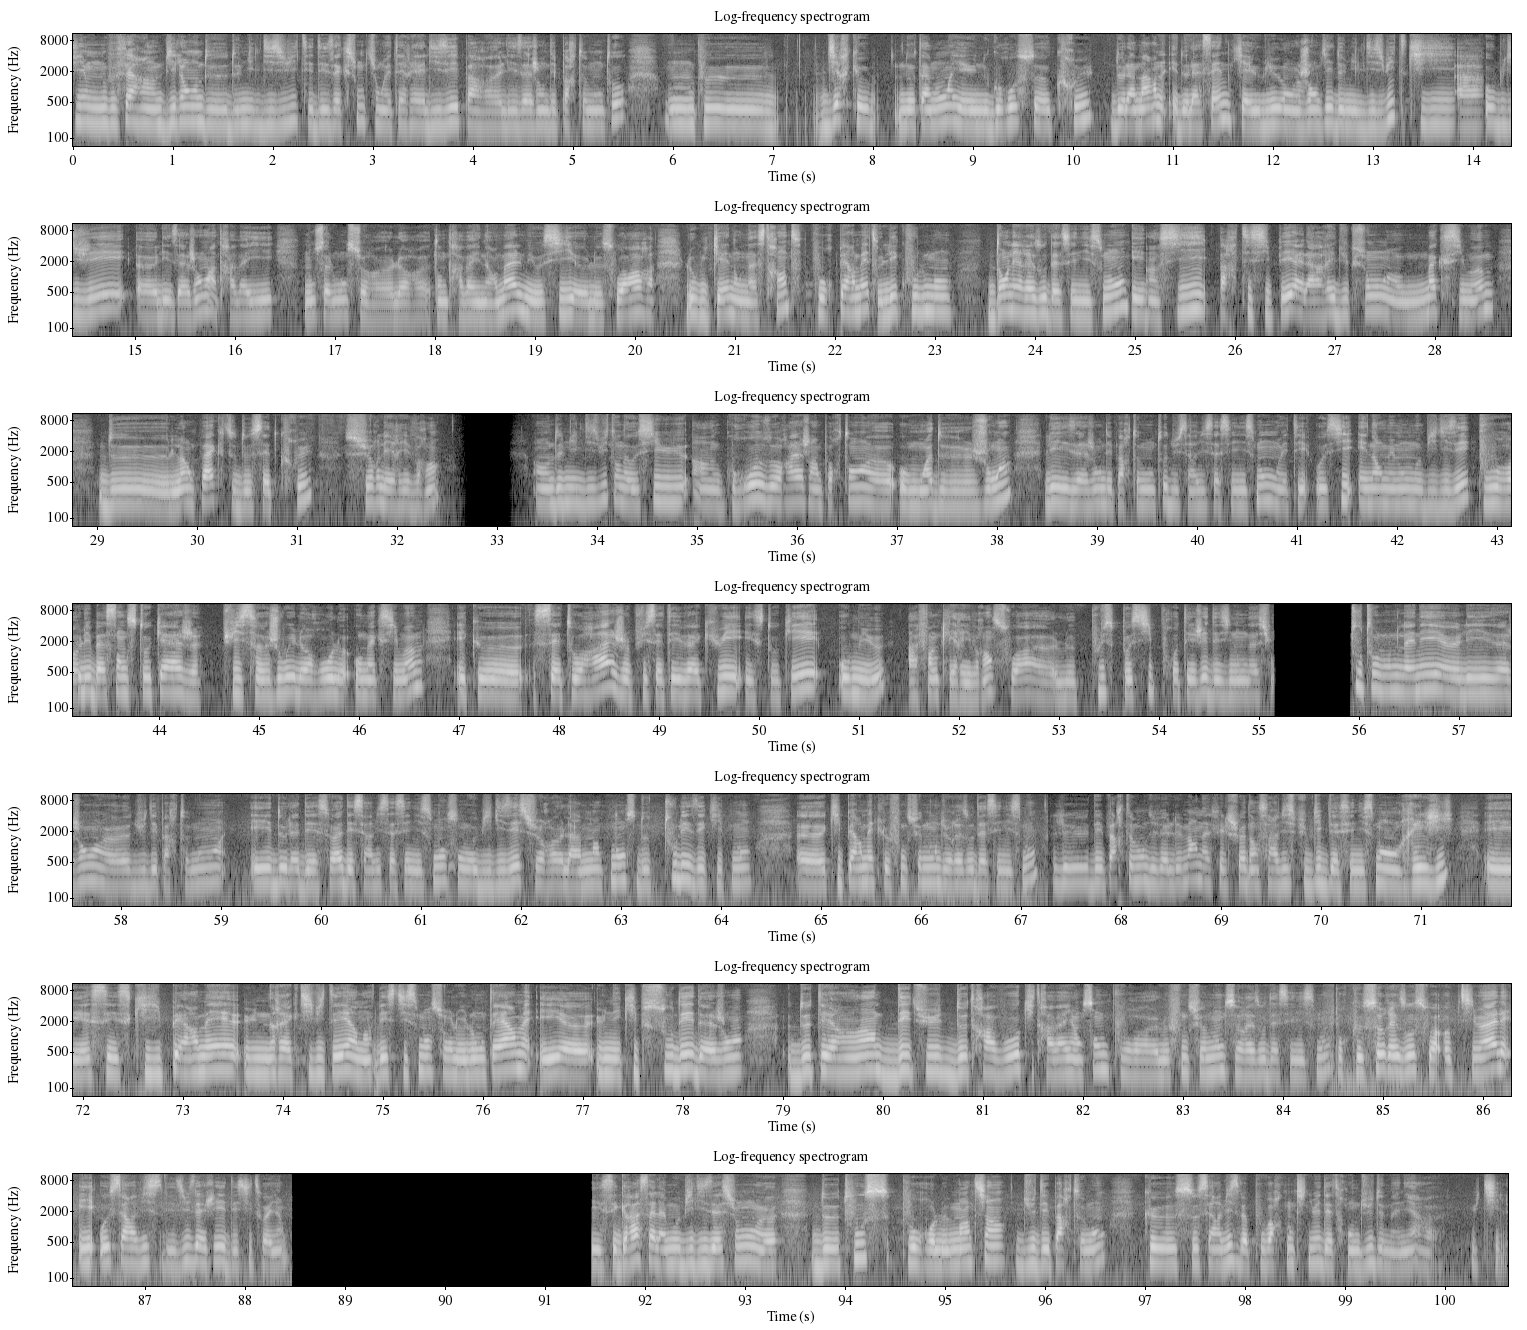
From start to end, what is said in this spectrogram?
Si on veut faire un bilan de 2018 et des actions qui ont été réalisées par euh, les agents départementaux, on peut dire que notamment il y a une grosse crue de la Marne et de la Seine qui a eu lieu en janvier 2018 qui a obligé euh, les agents à travailler non seulement sur euh, leur temps de travail normal mais aussi le soir, le week-end en astreinte pour permettre l'écoulement dans les réseaux d'assainissement et ainsi participer à la réduction au maximum de l'impact de cette crue sur les riverains. En 2018, on a aussi eu un gros orage important euh, au mois de juin. Les agents départementaux du service assainissement ont été aussi énormément mobilisés pour que les bassins de stockage puissent jouer leur rôle au maximum et que cet orage puisse être évacué et stocké au mieux afin que les riverains soient euh, le plus possible protégés des inondations. Tout au long de l'année, euh, les agents du département et de la DSEA, des services assainissement, sont mobilisés sur euh, la maintenance de tous les équipements qui permettent le fonctionnement du réseau d'assainissement. Le département du Val-de-Marne a fait le choix d'un service public d'assainissement en régie et c'est ce qui permet une réactivité, un investissement sur le long terme et une équipe soudée d'agents de terrain, d'études, de travaux qui travaillent ensemble pour le fonctionnement de ce réseau d'assainissement, pour que ce réseau soit optimal et au service des usagers et des citoyens. Et c'est grâce à la mobilisation euh, de tous pour le maintien du département que ce service va pouvoir continuer d'être rendu de manière euh, utile.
